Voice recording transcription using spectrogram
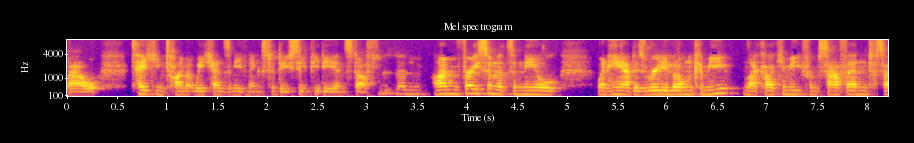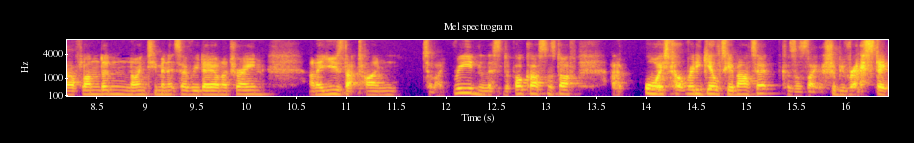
about taking time at weekends and evenings to do CPD and stuff. I'm very similar to Neil when he had his really long commute. Like I commute from Southend to South London, 90 minutes every day on a train. And I use that time to like read and listen to podcasts and stuff. I always felt really guilty about it because I was like, I should be resting.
